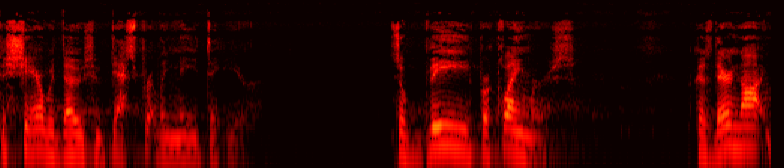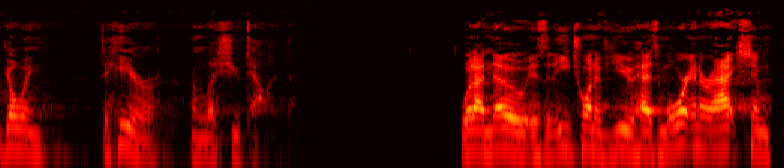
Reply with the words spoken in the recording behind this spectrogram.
to share with those who desperately need to hear. So be proclaimers because they're not going to hear unless you tell it. What I know is that each one of you has more interaction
